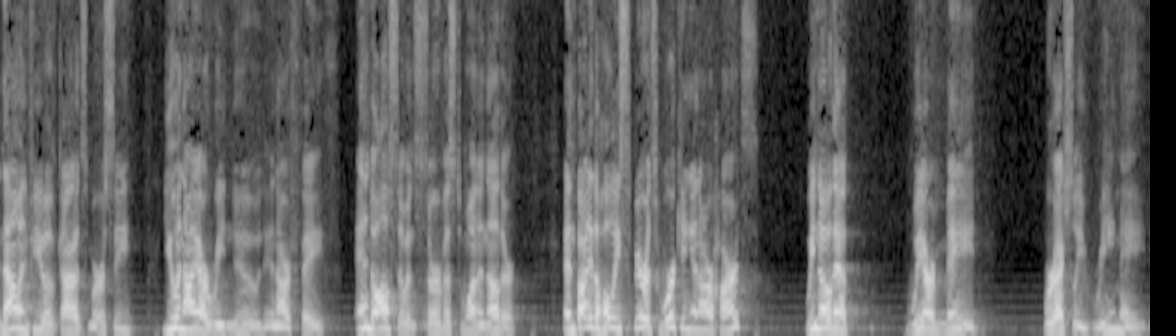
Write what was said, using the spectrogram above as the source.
And now, in view of God's mercy, you and I are renewed in our faith and also in service to one another. And by the Holy Spirit's working in our hearts, we know that we are made we're actually remade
